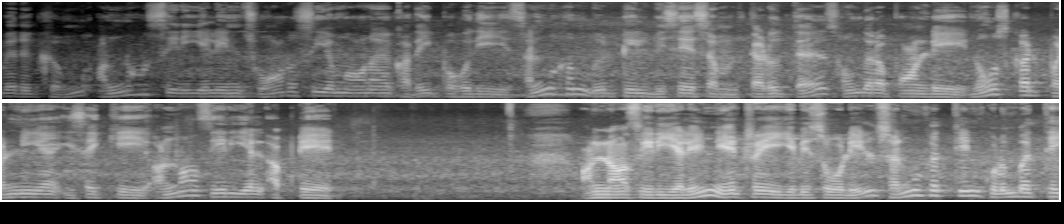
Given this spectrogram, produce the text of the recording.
அனைவருக்கும் அண்ணா சீரியலின் சுவாரஸ்யமான கதைப்பகுதி சண்முகம் வீட்டில் விசேஷம் தடுத்த சவுந்தரபாண்டி நோஸ்கட் பண்ணிய இசைக்கு அண்ணா சீரியல் அப்டேட். அண்ணா சீரியலின் நேற்றைய எபிசோடில் சண்முகத்தின் குடும்பத்தை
